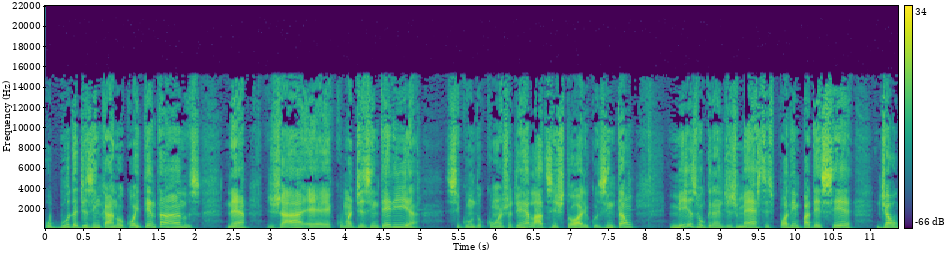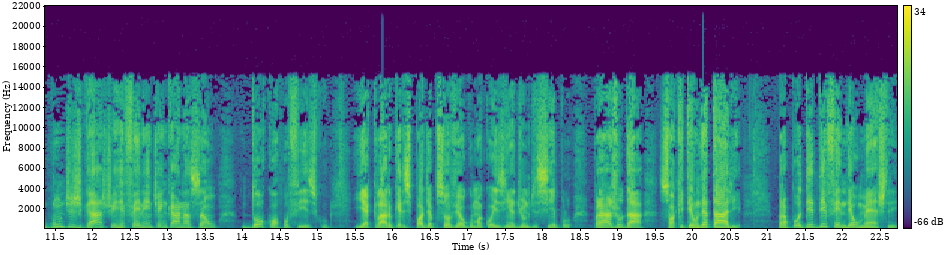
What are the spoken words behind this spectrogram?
O Buda desencarnou com 80 anos, né? já é, com uma desinteria, segundo consta de relatos históricos. Então, mesmo grandes mestres podem padecer de algum desgaste referente à encarnação do corpo físico. E é claro que eles podem absorver alguma coisinha de um discípulo para ajudar. Só que tem um detalhe: para poder defender o mestre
